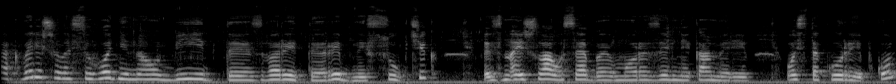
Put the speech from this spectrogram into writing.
Так, вирішила сьогодні на обід е, зварити рибний супчик. Знайшла у себе в морозильній камері ось таку рибку.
